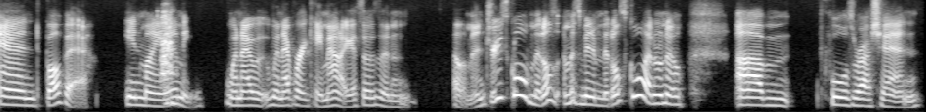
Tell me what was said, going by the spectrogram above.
and Boba in Miami when I w- whenever it came out. I guess it was in elementary school, middle. i must have been in middle school. I don't know. Um, Fools Rush In.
